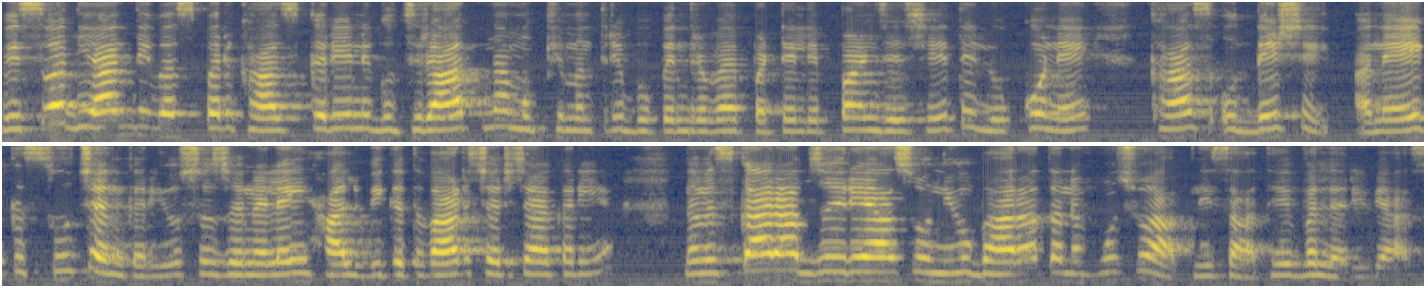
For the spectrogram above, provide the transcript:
વિશ્વ ધ્યાન દિવસ પર ખાસ કરીને ગુજરાતના મુખ્યમંત્રી ભૂપેન્દ્રભાઈ પટેલે પણ જે છે તે લોકોને ખાસ ઉદ્દેશી અને એક સૂચન કર્યું છે, જેને લઈ હાલ વિગતવાર ચર્ચા કરીએ. નમસ્કાર, આપ જોઈ રહ્યા છો ન્યૂ ભારત અને હું છું આપની સાથે વલ્લરી વ્યાસ.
